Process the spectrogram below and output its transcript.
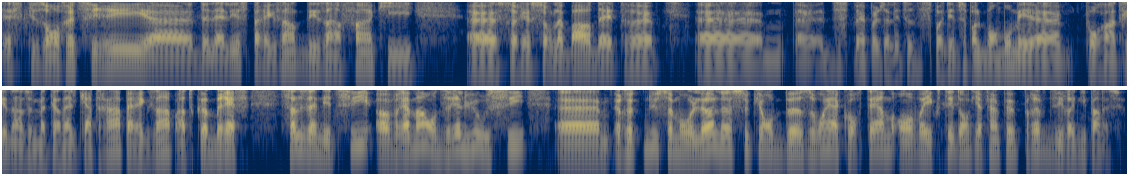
Est-ce qu'ils ont retiré euh, de la liste, par exemple, des enfants qui euh, seraient sur le bord d'être, euh, euh, euh, ben, j'allais dire disponibles, c'est pas le bon mot, mais pour rentrer dans une maternelle 4 ans, par exemple. En tout cas, bref, Sol Zanetti a vraiment, on dirait lui aussi, retenu ce mot-là, là, ceux qui ont besoin à court terme. On va écouter, donc, il a fait un peu preuve d'ironie par la suite.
